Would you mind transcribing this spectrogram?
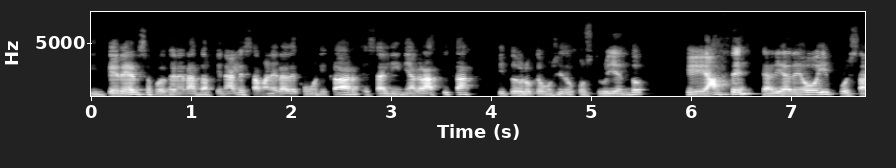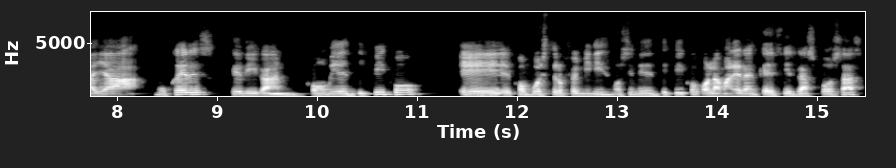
sin querer se fue generando al final esa manera de comunicar, esa línea gráfica y todo lo que hemos ido construyendo que hace que a día de hoy pues haya mujeres que digan cómo me identifico, eh, con vuestro feminismo si me identifico, con la manera en que decís las cosas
